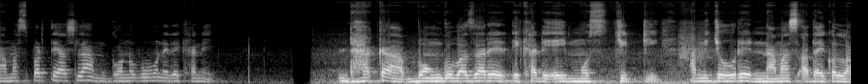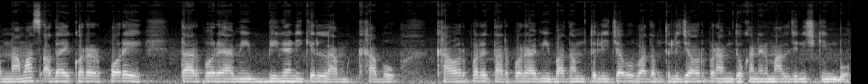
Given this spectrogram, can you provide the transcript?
নামাজ পড়তে আসলাম গণভবনের এখানে ঢাকা বঙ্গবাজারের এখানে এই মসজিদটি। আমি জোহরের নামাজ আদায় করলাম। নামাজ আদায় করার পরে তারপরে আমি বিরিয়ানি কিনলাম, খাব। খাওয়ার পরে তারপরে আমি বাদামতলি যাব। বাদামতলি যাওয়ার পরে আমি দোকানের মাল জিনিস কিনবো।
